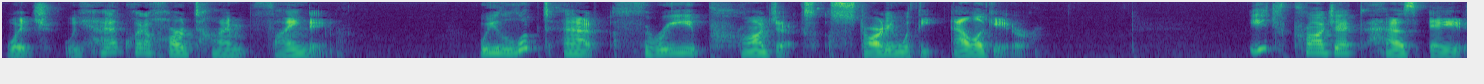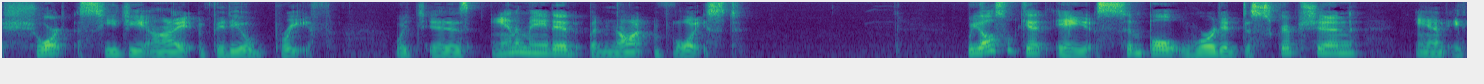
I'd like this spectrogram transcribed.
which we had quite a hard time finding. We looked at three projects, starting with the alligator. Each project has a short CGI video brief, which is animated but not voiced. We also get a simple worded description and a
